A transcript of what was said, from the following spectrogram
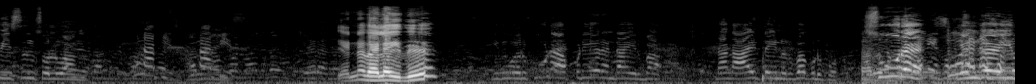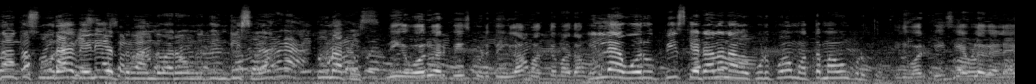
பீஸ்ன்னு சொல்லுவாங்க. என்ன விலை இது? இது ஒரு கூட அப்படியே ரெண்டாயிரம் ரூபாய். நாங்க ஆயிரத்தி ஐநூறு ரூபாய் கொடுப்போம். சூரை எங்க இதுக்கு சூரை வெளியேத்துல இருந்து வரவங்களுக்கு இங்கிலீஷ்ல டூனா பீஸ் நீங்க ஒரு ஒரு பீஸ் கொடுப்பீங்களா மொத்தமா தான் இல்ல ஒரு பீஸ் கேட்டாலும் நாங்க கொடுப்போம். மொத்தமாவும் கொடுப்போம். இது ஒரு பீஸ் எவ்வளவு விலை?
